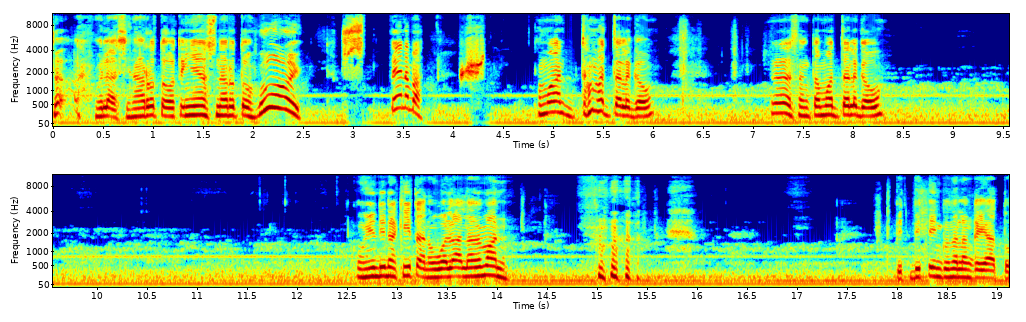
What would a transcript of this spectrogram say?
Ah, wala, si Naruto. Tingnan niyo si Naruto. Hoy! Tayo na ba? Psst! Tamad, tamad talaga oh. Yes, ang tamad talaga oh. Kung hindi nakita, wala na naman. Bitbitin ko na lang kaya to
